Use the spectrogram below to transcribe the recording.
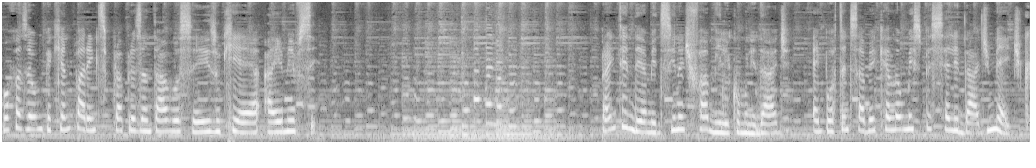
Vou fazer um pequeno parênteses para apresentar a vocês o que é a MFC. Para entender a medicina de família e comunidade, é importante saber que ela é uma especialidade médica.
